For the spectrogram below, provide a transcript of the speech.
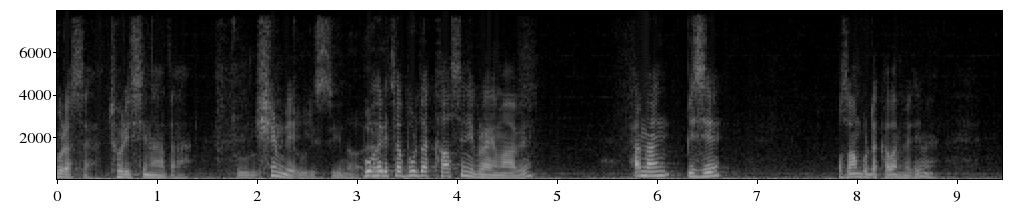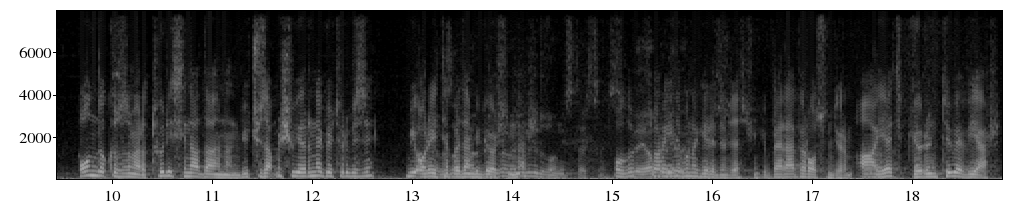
burası Turi Sina'da. Tur, Şimdi, Turi Sina. Bu evet. harita burada kalsın İbrahim abi. Hemen bizi o zaman burada kalamıyor değil mi? 19 numara Turi Sina Dağı'nın bir 360 yerine götür bizi. Bir orayı Arkanıza- tepeden bir görsünler. onu isterseniz. Olur. Veya Sonra yine buna geri döneceğiz çünkü. Beraber olsun diyorum. Ayet, görüntü ve VR.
